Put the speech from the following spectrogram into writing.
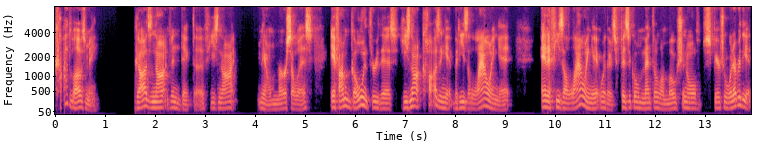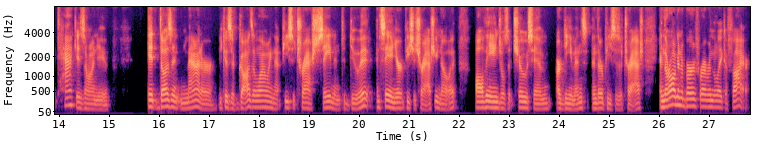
God loves me. God's not vindictive. He's not, you know, merciless. If I'm going through this, he's not causing it, but he's allowing it. And if he's allowing it, whether it's physical, mental, emotional, spiritual, whatever the attack is on you, it doesn't matter because if God's allowing that piece of trash, Satan, to do it and saying you're a piece of trash, you know it. All the angels that chose him are demons and they're pieces of trash, and they're all going to burn forever in the lake of fire.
